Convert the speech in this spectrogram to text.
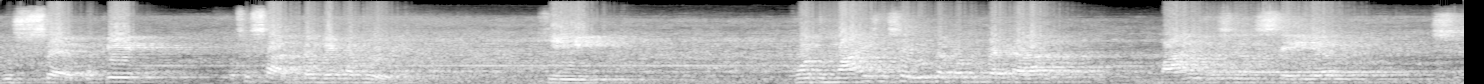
do céu. Porque você sabe tão bem quanto eu que Quanto mais você luta contra o pecado, mais você anseia o céu.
